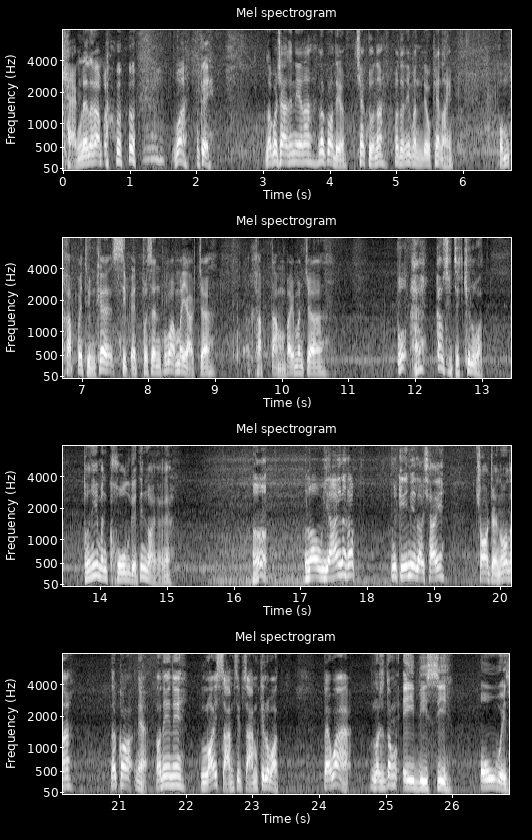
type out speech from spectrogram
แข็งเลยนะครับว่าโอเคเราก็ชาร์จที่นี่นะ แล้วก็เดี๋ยวเช็คดูนะว่าตอนนี้มันเร็วแค่ไหน ผมขับไปถึงแค่ 11%เพราะว่าไม่อยากจะขับต่ำไปมันจะโอ้ฮะ97 กิโลวัตต์ตัวนี้มันโคลเกตนิดหน่อยเหรอเนี่ยเออเราย้ายนะครับ เมื่อกี้นี่เราใช้ชอร์จโนนะ แล้วก็เนี่ยตอนนี้นี่133 กิโลวัตต์ แปลว่าเราจะต้อง ABC always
